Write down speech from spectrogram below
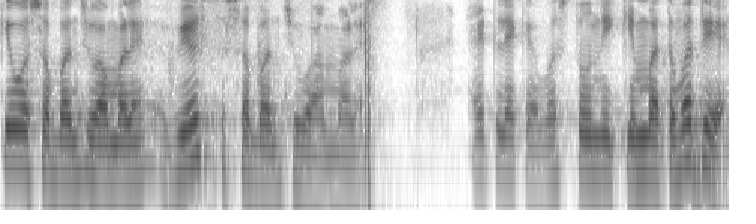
કેવો સંબંધ જોવા મળે? વ્યસ્ત સંબંધ જોવા મળે. એટલે કે વસ્તુની કિંમત વધે,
